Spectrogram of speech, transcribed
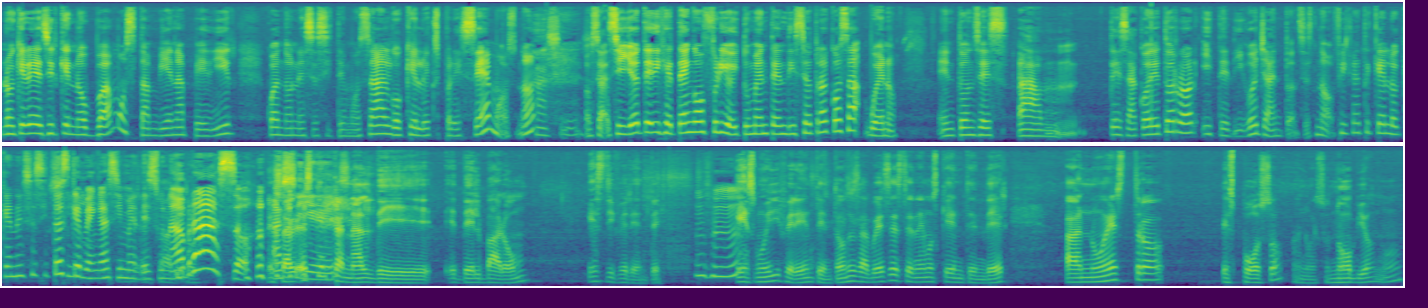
no quiere decir que no vamos también a pedir cuando necesitemos algo, que lo expresemos, ¿no? Así es. O sea, si yo te dije tengo frío y tú me entendiste otra cosa, bueno, entonces te saco de tu error y te digo ya entonces, no, fíjate que lo que necesito es que vengas y me des un abrazo. es, que el canal de, del varón es diferente, es muy diferente, entonces a veces tenemos que entender a nuestro esposo, a nuestro novio, ¿no?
